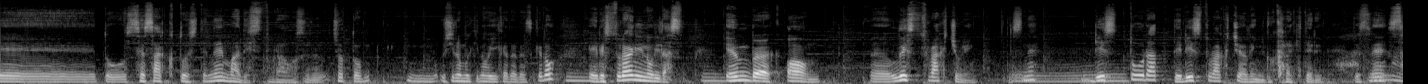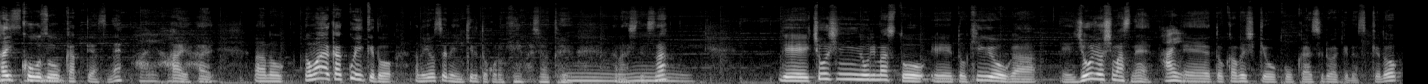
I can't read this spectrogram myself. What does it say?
えーと、施策としてね、まあ、リストラをする。ちょっと、うん、後ろ向きの言い方ですけど、うん、レストランに乗り出す、うん、embark on、uh, restructuring ですね。リストラってリストラクチャリングから来てるですね、ね、再構造化ってやつね。はいはい、はいはい、あの名前はかっこいいけどあの要するに生きるところを切りましょうという話ですな。で調子に乗りますと,、えーと、企業が、えー、上場しますね、はい、えーと、株式を公開するわけですけど、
